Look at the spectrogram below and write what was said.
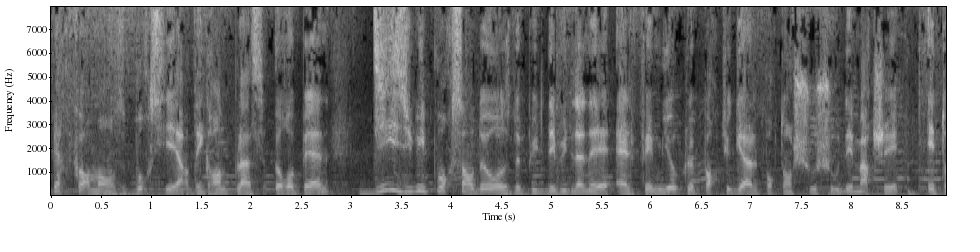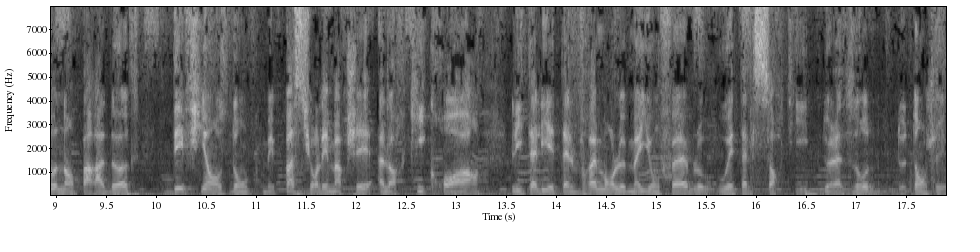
performances boursières des grandes places européennes. 18% de hausse depuis le début de l'année. Elle fait mieux que le Portugal, pourtant chouchou des marchés. Étonnant paradoxe. Défiance donc, mais pas sur les marchés. Alors qui croire L'Italie est-elle vraiment le maillon faible ou est-elle sortie de la zone de danger?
